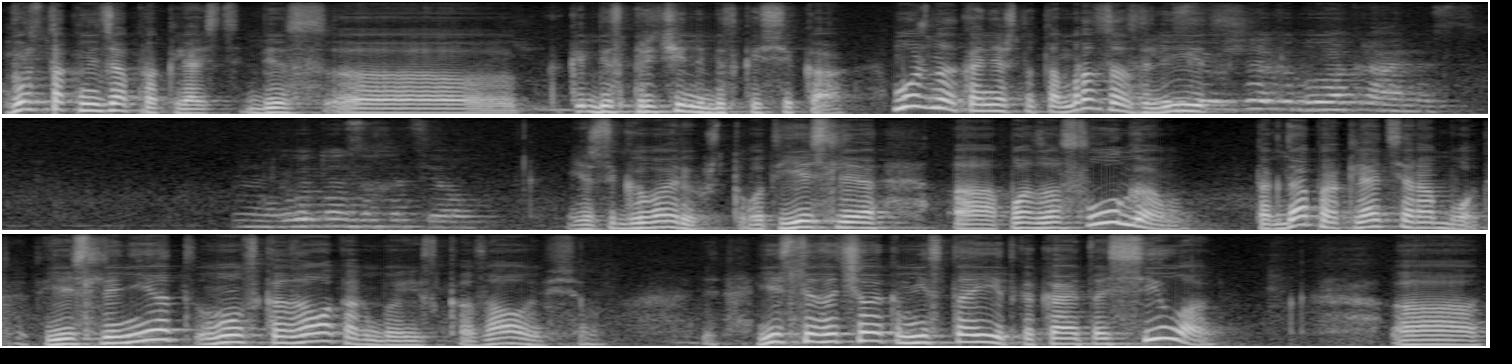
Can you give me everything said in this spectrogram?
Просто так нельзя проклясть, без, э, без причины, без косяка. Можно, конечно, там разозлиться. Если у человека была крайность, вот он захотел. Я же говорю, что вот если э, по заслугам, тогда проклятие работает. Если нет, ну, он сказал как бы и сказал, и все. Если за человеком не стоит какая-то сила, а,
